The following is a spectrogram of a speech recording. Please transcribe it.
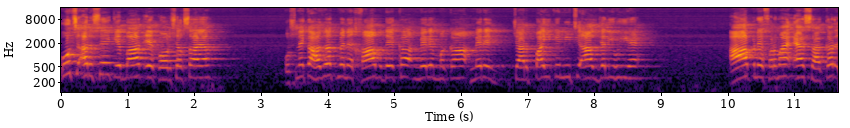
कुछ अरसे के बाद एक और शख्स आया। उसने कहा, हज़रत, मैंने ख्वाब देखा, मेरे मकान, मेरे चारपाई के नीचे आग जली हुई है। आपने फरमाया, ऐसा कर,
